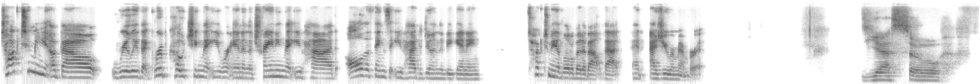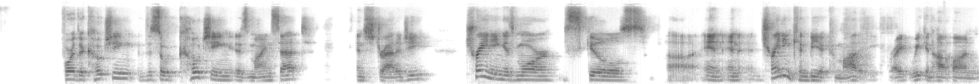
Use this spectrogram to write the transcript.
Talk to me about really that group coaching that you were in and the training that you had, all the things that you had to do in the beginning. Talk to me a little bit about that and as you remember it. Yes. So for the coaching, so coaching is mindset and strategy. Training is more skills uh, and and training can be a commodity, right? We can hop on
